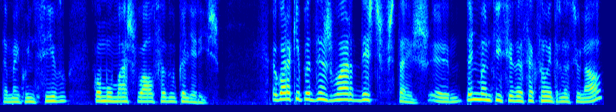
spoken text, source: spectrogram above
também conhecido como o macho alfa do Calhariz. Agora, aqui para desenjoar destes festejos, eh, tenho uma notícia da secção internacional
